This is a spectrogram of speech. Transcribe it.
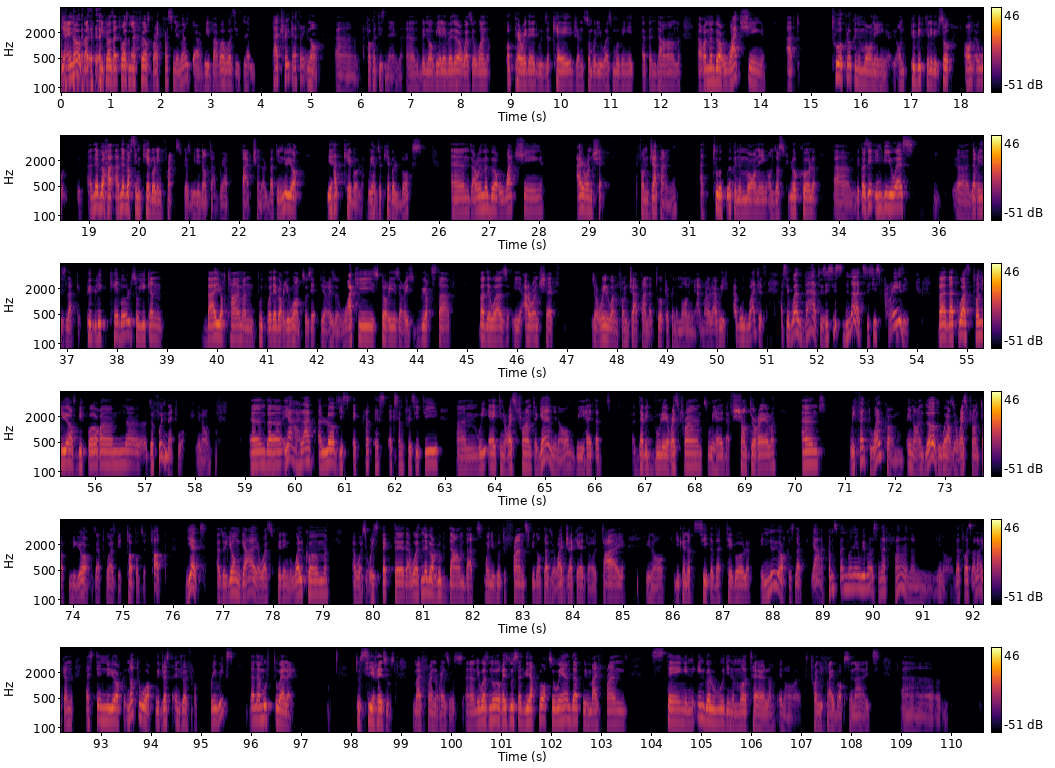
yeah, I know, but because that was my first breakfast in America with uh, what was his name, Patrick, I think. No, uh, I forgot his name. And you know, the elevator was the one operated with the cage, and somebody was moving it up and down. I remember watching at two o'clock in the morning on public television. So on, I never had, I never seen cable in France because we didn't have. We have five channel, but in New York, we had cable. We have the cable box, and I remember watching Iron Chef from Japan at two o'clock in the morning on those local um, because in, the US uh, there is like public cable, so you can buy your time and put whatever you want. So there is a wacky stories, there is weird stuff, but there was the Iron Chef, the real one from Japan at two o'clock in the morning. I'm like, I will, I will watch it. I said, well, that this is nuts. This is crazy. But that was 20 years before um, uh, the Food Network, you know. And uh, yeah, I love, I love this eccentricity. Um, we ate in a restaurant again, you know. We had at David Bouley restaurant, we had a Chanterelle, and we felt welcome, you know. And those were the restaurant of New York. That was the top of the top. Yet, as a young guy, I was feeling welcome. I was respected. I was never looked down that when you go to France, if you don't have the right jacket or a tie, you know, you cannot sit at that table. In New York, it's like, yeah, come spend money with us and have fun. And, you know, that was I like. And I stayed in New York, not to work. We just enjoyed for three weeks. Then I moved to LA to see Jesus, my friend Jesus. And there was no Jesus at the airport. So we end up with my friend staying in Inglewood in a motel, you know, 25 bucks a night uh,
